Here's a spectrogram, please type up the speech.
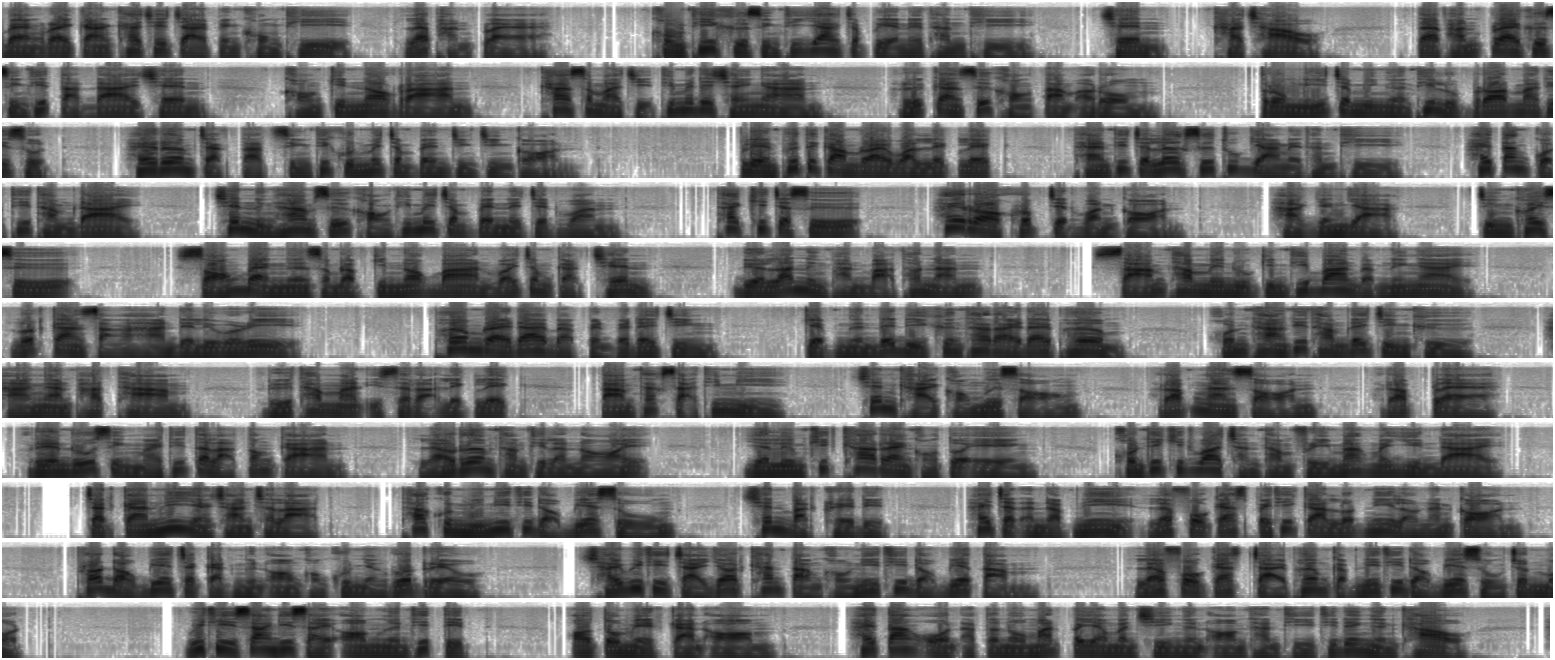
แบ่งรายการค่าใช้จ่ายเป็นคงที่และผันแปร คงที่คือสิ่งที่ยากจะเปลี่ยนในทันที เช่น ค่าเช่า แต่ผันแปรคือสิ่งที่ตัดได้ เช่น ของกินนอกร้าน ค่าสมาชิกที่ไม่ได้ใช้งาน หรือการซื้อของตามอารมณ์ ตรงนี้จะมีเงินที่หลุดรอดมากที่สุด ให้เริ่มจากตัดสิ่งที่คุณไม่จำเป็นจริง ๆ ก่อน เปลี่ยนพฤติกรรมรายวันเล็ก ๆ แทนที่จะเลิกซื้อทุกอย่างในทันที ให้ตั้งกฎที่ทำได้ เช่นหนึ่งห้ามซื้อของที่ไม่จำเป็นใน 7 วัน ถ้าคิดจะซื้อให้รอครบ 7 วันก่อน หากยังอยากจึงค่อยซื้อ 2. แบ่งเงินสำหรับกินนอกบ้านไว้จำกัดเช่น เดือนละ 1,000 บาทเท่านั้น 3. ทำเมนูกินที่บ้านแบบง่ายๆ ลดการสั่งอาหาร Delivery เพิ่มรายได้แบบเป็นไปได้จริง เก็บเงินได้ดีขึ้นถ้ารายได้เพิ่มหนทางที่ทำได้จริงคือ หางานพาร์ทไทม์หรือทำงานอิสระเล็กๆ ตามทักษะที่มี เช่นขายของมือสอง รับงานสอน รับแปล เรียนรู้สิ่งใหม่ที่ตลาดต้องการ แล้วเริ่มทำทีละน้อย อย่าลืมคิดค่าแรงของตัวเอง คนที่คิดว่าฉันทำฟรีมากไม่ยืนได้ จัดการหนี้อย่างชาญฉลาด ถ้าคุณมีหนี้ที่ดอกเบี้ยสูง เช่นบัตรเครดิต ให้จัดอันดับหนี้และโฟกัสไปที่การลดหนี้เหล่านั้นก่อน เพราะดอกเบี้ยจะกัดเงินออมของคุณอย่างรวดเร็ว ใช้วิธีจ่ายยอดขั้นต่ำของหนี้ที่ดอกเบี้ยต่ำ แล้วโฟกัสจ่ายเพิ่มกับหนี้ที่ดอกเบี้ยสูงจนหมด วิธีสร้างนิสัยออมเงินที่ติด ออโตเมตการออม ให้ตั้งโอนอัตโนมัติไปยังบัญชีเงินออมทันทีที่ได้เงินเข้า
